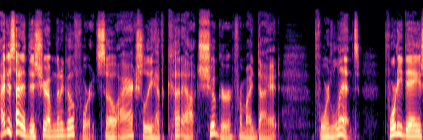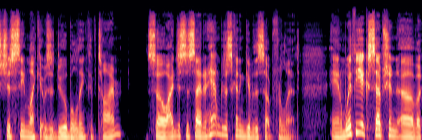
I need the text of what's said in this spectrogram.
I decided this year I'm going to go for it. So I actually have cut out sugar from my diet for Lent. 40 days just seemed like it was a doable length of time. So I just decided, hey, I'm just going to give this up for Lent. And with the exception of a,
